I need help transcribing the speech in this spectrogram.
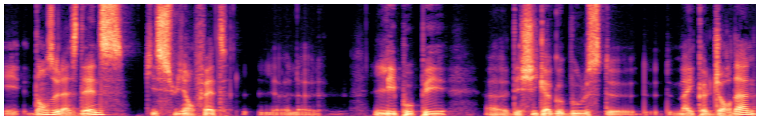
mais dans The Last Dance, qui suit en fait l'épopée des Chicago Bulls de, Michael Jordan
